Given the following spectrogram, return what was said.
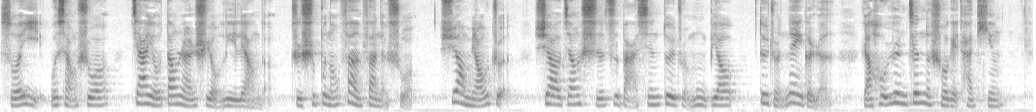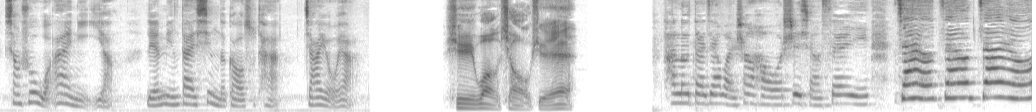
所以我想说，加油当然是有力量的，只是不能泛泛地说，需要瞄准，需要将十字靶心对准目标，对准那个人，然后认真地说给他听，像说我爱你一样，连名带姓的告诉他加油呀！希望小学。Hello，大家晚上好，我是小三姨，加油加油加油！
